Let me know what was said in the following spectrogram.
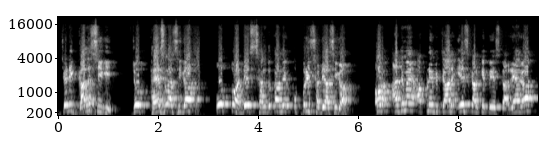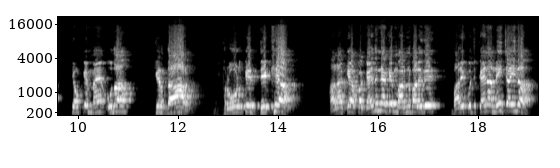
ਜਿਹੜੀ ਗੱਲ ਸੀਗੀ, ਜੋ ਫੈਸਲਾ ਸੀਗਾ, ਉਹ ਤੁਹਾਡੇ ਸੰਗਤਾਂ ਦੇ ਉੱਪਰ ਹੀ ਛੱਡਿਆ ਸੀਗਾ। ਔਰ ਅੱਜ ਮੈਂ ਆਪਣੇ ਵਿਚਾਰ ਇਸ ਕਰਕੇ ਪੇਸ਼ ਕਰ ਰਿਹਾਗਾ, ਕਿਉਂਕਿ ਮੈਂ ਉਹਦਾ ਕਿਰਦਾਰ ਫਰੋਲ ਕੇ ਦੇਖਿਆ। ਹਾਲਾਂਕਿ ਆਪਾਂ ਕਹਿ ਦਿੰਦੇ ਆ ਕਿ ਮਰਨ ਵਾਲੇ ਦੇ ਬਾਰੇ ਕੁਝ ਕਹਿਣਾ ਨਹੀਂ ਚਾਹੀਦਾ।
